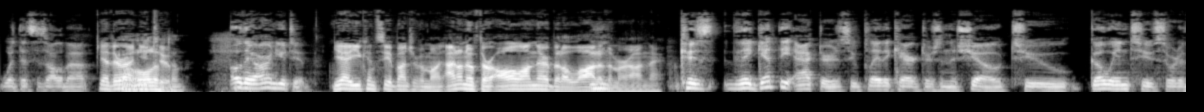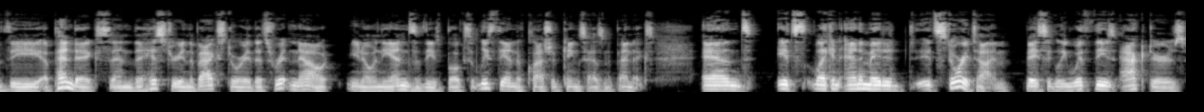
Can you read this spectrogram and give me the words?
what this is all about? Yeah, they're Oh, on all YouTube. Oh, they are on YouTube. Yeah, you can see a bunch of them on. I don't know if they're all on there, but a lot of Mhm. them are on there. because they get the actors who play the characters in the show to go into sort of the appendix and the history and the backstory that's written out, you know, in the ends of these books. At least the end of Clash of Kings has an appendix, and it's like an animated. It's story time basically with these actors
